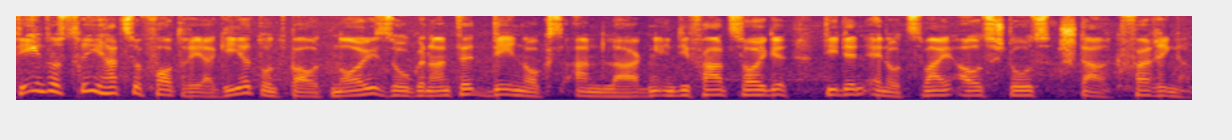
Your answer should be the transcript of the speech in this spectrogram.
Die Industrie hat sofort reagiert und baut neu sogenannte Denox-Anlagen in die Fahrzeuge, die den NO2-Ausstoß stark verringern.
